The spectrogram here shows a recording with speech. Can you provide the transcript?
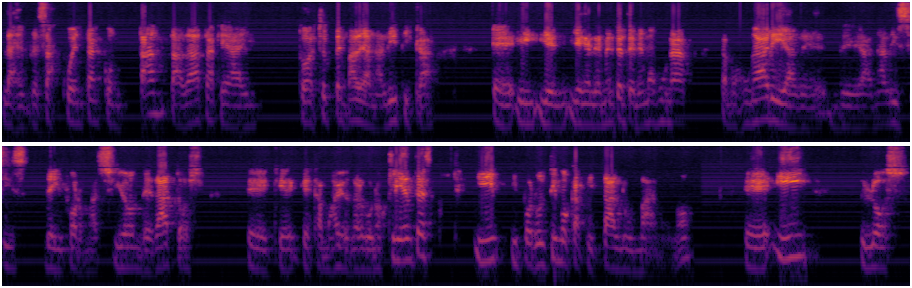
las empresas cuentan con tanta data que hay, todo este tema de analítica, eh, y, y en, y en Elemente tenemos una, digamos, un área de, de análisis de información, de datos, eh, que, que estamos ayudando a algunos clientes, y, y por último, capital humano. ¿no? Eh, y los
